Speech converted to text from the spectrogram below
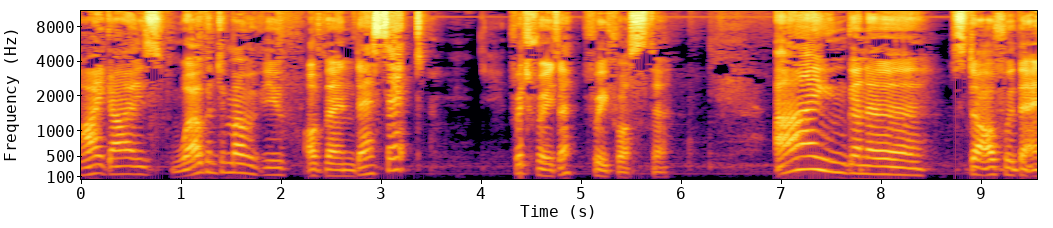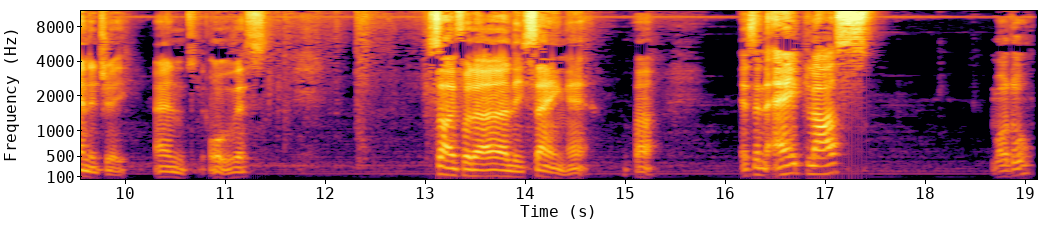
Hi guys, welcome to my review of the Indesit Fridge Freezer Free Froster. I'm gonna start off with the energy and all this. Sorry for the early saying it, but it's an A plus model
